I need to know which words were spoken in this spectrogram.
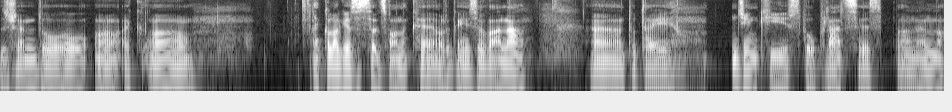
z rzędu ek, Ekologia Zasadzonkę, organizowana tutaj dzięki współpracy z panem,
